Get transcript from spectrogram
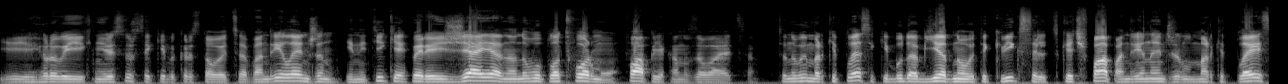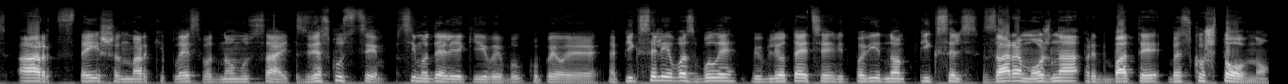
і ігрові їхні ресурси, які використовуються в Unreal Engine і не тільки, переїжджає на нову платформу FAB, яка називається. Це новий маркетплейс, який буде об'єднувати Quixel, Sketchfab, Unreal Engine Marketplace, ArtStation Marketplace в одному сайті. В зв'язку з цим всі моделі, які ви купили на Pixel, у вас були в бібліотеці, відповідно, Pixels, зараз можна придбати безкоштовно.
